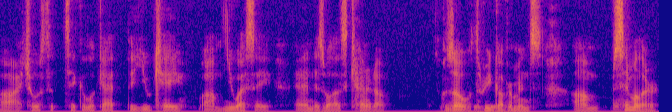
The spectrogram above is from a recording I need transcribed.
Uh, I chose to take a look at the UK, um, USA, and as well as Canada. So three governments um, similar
